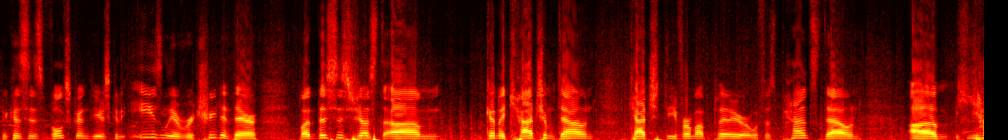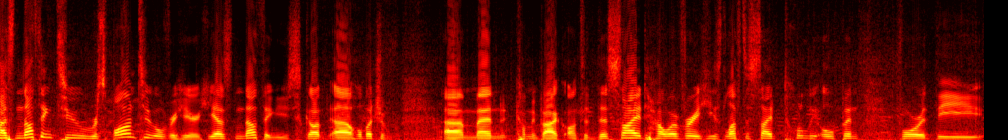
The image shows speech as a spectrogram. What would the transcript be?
Because his Volksgrenadiers could easily have retreated there, but this is just um, gonna catch him down, catch the Wehrmacht player with his pants down. Um, he has nothing to respond to over here. He has nothing. He's got uh, a whole bunch of uh, men coming back onto this side. However, he's left the side totally open for the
